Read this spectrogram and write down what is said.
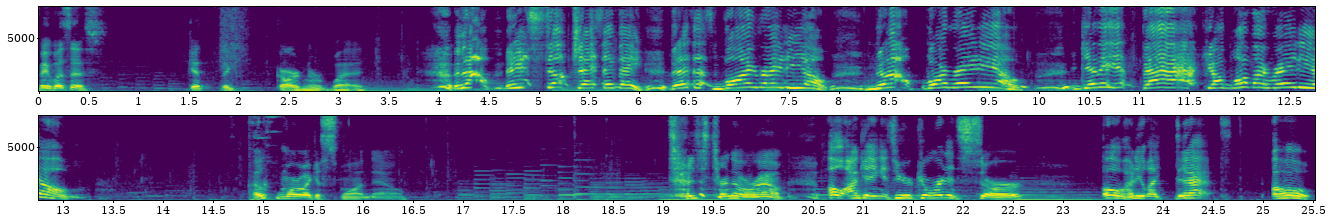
Wait, what's this? Get the gardener wet. No! He's still chasing me! This is my radio! No! My radio! Me it back! I want my radio! I look more like a swan now. I just turned him around. Oh, I'm getting into your garden, sir! Oh, how do you like that? Oh,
